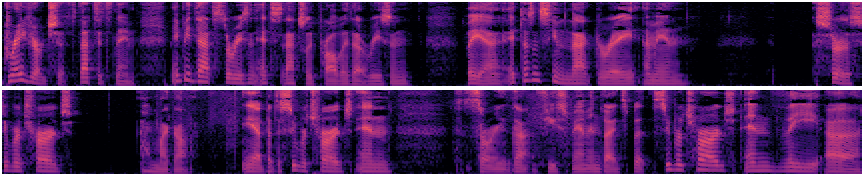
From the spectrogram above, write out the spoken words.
Graveyard Shift? That's its name. Maybe that's the reason. It's actually probably that reason. But yeah, it doesn't seem that great. I mean, sure, the supercharge. Oh my god. Yeah, but the supercharge and Sorry, got a few spam invites, but supercharge and the. uh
